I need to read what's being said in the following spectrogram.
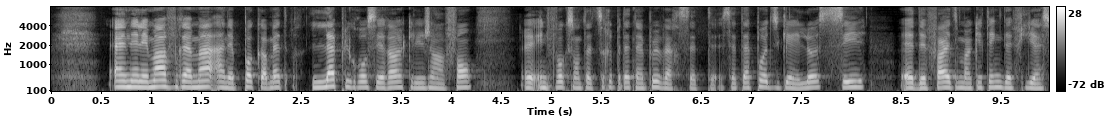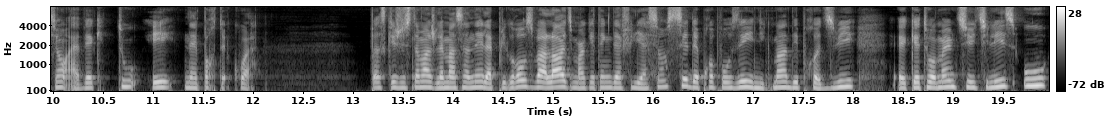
un élément vraiment à ne pas commettre, la plus grosse erreur que les gens font, euh, une fois qu'ils sont attirés peut-être un peu vers cet appât du gain-là, c'est euh, de faire du marketing d'affiliation avec tout et n'importe quoi. Parce que justement, je l'ai mentionné, la plus grosse valeur du marketing d'affiliation, c'est de proposer uniquement des produits que toi-même tu utilises ou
